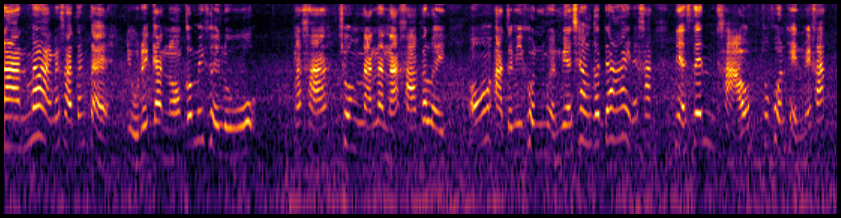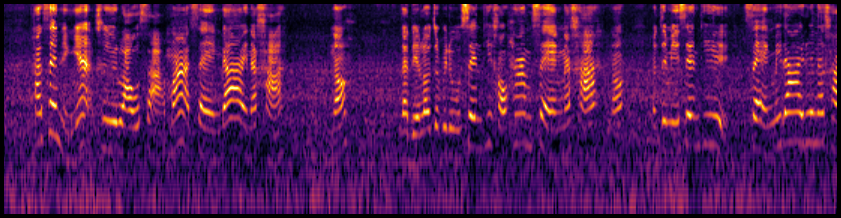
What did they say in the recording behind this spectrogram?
นานมากนะคะ ตั้งแต่อยู่ด้วยกันเนาะก็ไม่เคยรู้นะคะ ช่วงนั้นน่ะนะคะก็เลยอ๋ออาจจะมีคนเหมือนเมียช่างก็ได้นะคะ เนี่ยเส้นขาวทุกคนเห็นไหมคะถ้าเส้นอย่างเงี้ยคือเราสามารถแซงได้นะคะเนาะ แต่เดี๋ยวเราจะไปดูเส้นที่เขาห้ามแซงนะคะเนาะมันจะมีเส้นที่แซงไม่ได้ด้วยนะคะ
